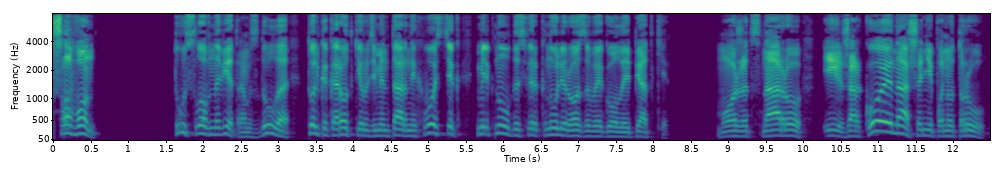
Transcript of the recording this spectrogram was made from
«Пшла вон!» Ту словно ветром сдуло, только короткий рудиментарный хвостик мелькнул да сверкнули розовые голые пятки. «Может, Снару и жаркое наше не по нутру?»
